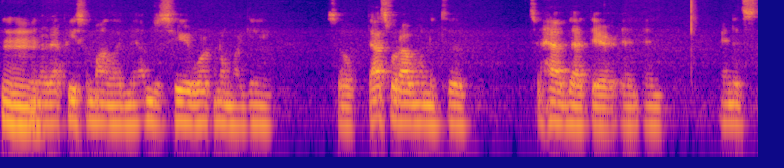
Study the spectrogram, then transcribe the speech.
Mm-hmm. You know that peace of mind. Like man, I'm just here working on my game. So that's what I wanted to to have that there, and and and it's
